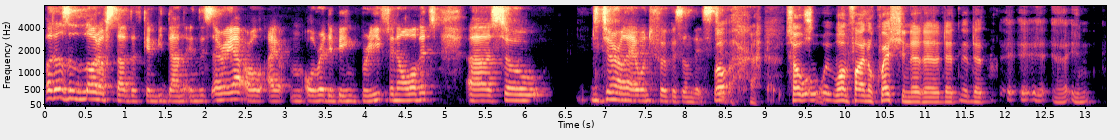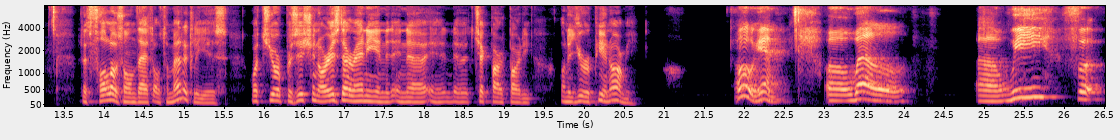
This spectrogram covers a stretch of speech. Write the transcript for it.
But there's a lot of stuff that can be done in this area, or I'm already being briefed in all of it. Uh, so generally, I want to focus on this. Well, so one final question that uh, that that uh, uh, in that follows on that automatically is: What's your position, or is there any in in uh, in the Czech Pirate Party on a European army? Oh yeah, uh, well, we for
